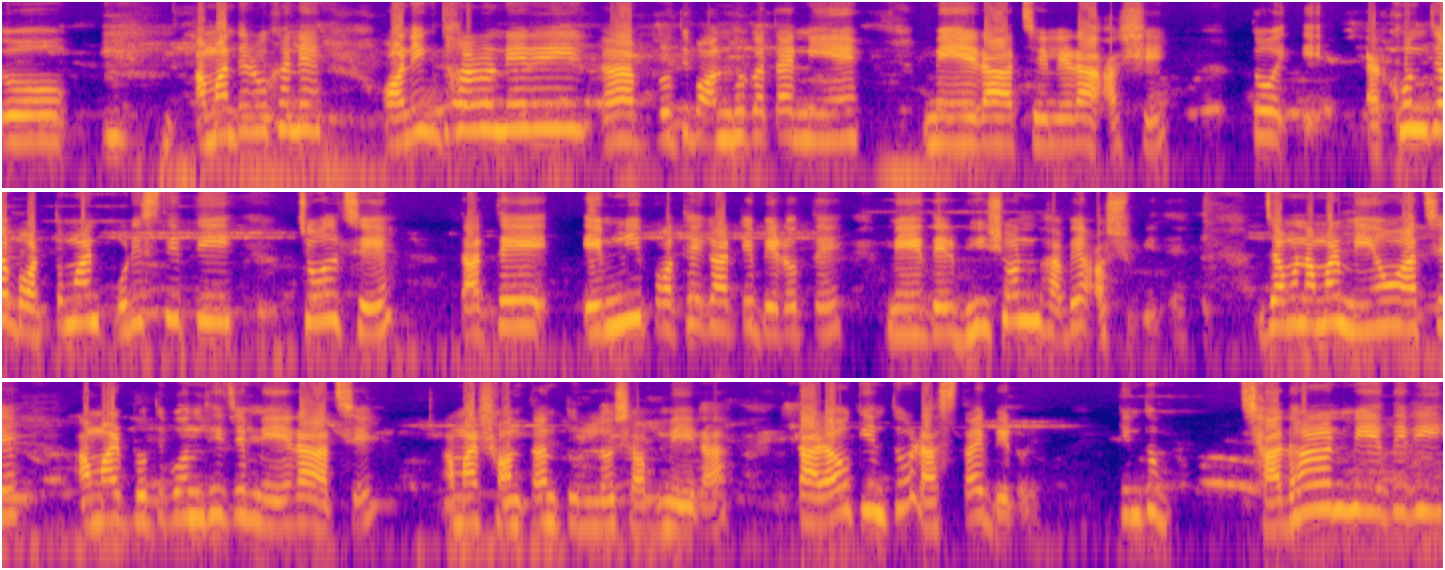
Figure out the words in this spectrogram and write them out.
তো আমাদের ওখানে অনেক ধরনেরই প্রতিবন্ধকতা নিয়ে মেয়েরা, ছেলেরা আসে। তো এখন যা বর্তমান পরিস্থিতি চলছে, তাতে এমনি পথে ঘাটে বেরোতে মেয়েদের ভীষণভাবে অসুবিধে। যেমন আমার মেয়েও আছে, আমার প্রতিবন্ধী যে মেয়েরা আছে, আমার সন্তান তুল্য সব মেয়েরা তারাও কিন্তু রাস্তায় বেরোয়। কিন্তু সাধারণ মেয়েদেরই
